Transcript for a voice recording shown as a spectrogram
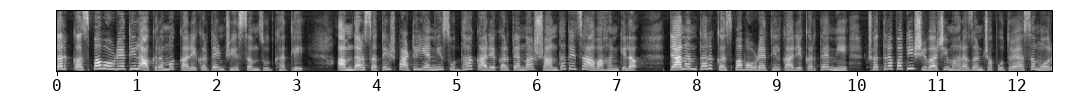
तर कसबा बावड्यातील आक्रमक कार्यकर्त्यांची समजूत घातली. आमदार सतेज पाटील यांनी सुद्धा कार्यकर्त्यांना शांततेचं आवाहन केलं. त्यानंतर कसबा बावड्यातील कार्यकर्त्यांनी छत्रपती शिवाजी महाराजांच्या पुतळ्यासमोर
